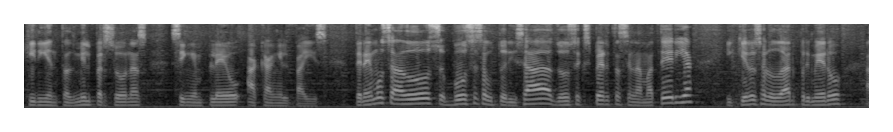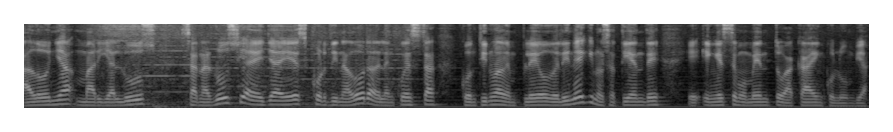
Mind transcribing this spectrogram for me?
500 mil personas sin empleo acá en el país. Tenemos a dos voces autorizadas, dos expertas en la materia, y quiero saludar primero a doña María Luz Sanarrucia, ella es coordinadora de la encuesta continua de empleo del INEC y nos atiende eh, en este momento acá en Colombia.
